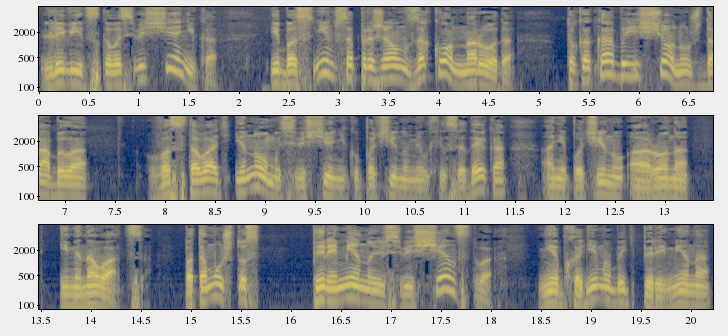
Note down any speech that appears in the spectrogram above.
левитского священника, ибо с ним сопряжен закон народа, то какая бы еще нужда была восставать иному священнику по чину Мелхиседека, а не по чину Аарона именоваться? Потому что переменою священства необходимо быть перемена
